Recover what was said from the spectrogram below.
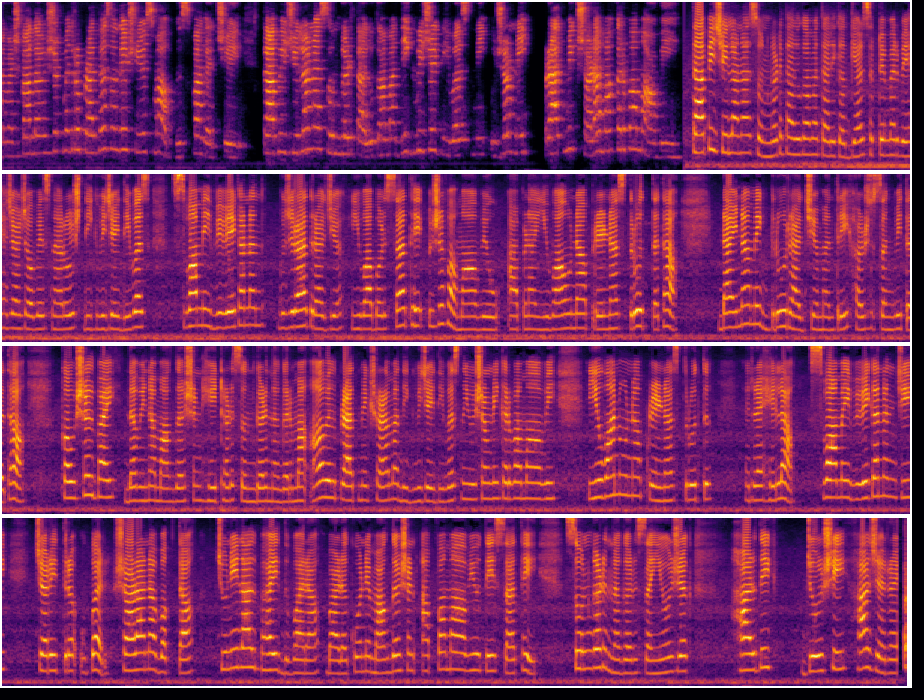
નમસ્કાર, દર્શક મિત્રો, પ્રાર્થના સંદેશ ન્યૂઝમાં આપનું સ્વાગત છે. તાપી જિલ્લાના સોનગઢ તાલુકામાં દિગ્વિજય દિવસની ઉજવણી પ્રાથમિક શાળામાં કરવામાં આવી. તાપી જિલ્લાના સોનગઢ તાલુકામાં તારીખ અગિયાર સપ્ટેમ્બર બે હજાર ચોવીસના રોજ દિગ્વિજય દિવસ સ્વામી વિવેકાનંદ ગુજરાત રાજ્ય યુવા બળ સાથે ઉજવવામાં આવ્યો. આપણા યુવાઓના પ્રેરણા સ્ત્રોત તથા ડાયનામિક ગૃહ રાજ્યમંત્રી હર્ષ સંઘવી તથા કૌશલભાઈ દવેના માર્ગદર્શન હેઠળ સોનગઢ નગરમાં આવેલ પ્રાથમિક શાળામાં દિગ્વિજય દિવસની ઉજવણી કરવામાં આવી. યુવાનોના પ્રેરણા સ્ત્રોત રહેલા સ્વામી વિવેકાનંદજી ચરિત્ર ઉપર શાળાના વક્તા ચુનીલાલભાઈ દ્વારા બાળકોને માર્ગદર્શન આપવામાં આવ્યું. તે સાથે સોનગઢ નગર સંયોજક હાર્દિક જોશી હાજર રહ્યા.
